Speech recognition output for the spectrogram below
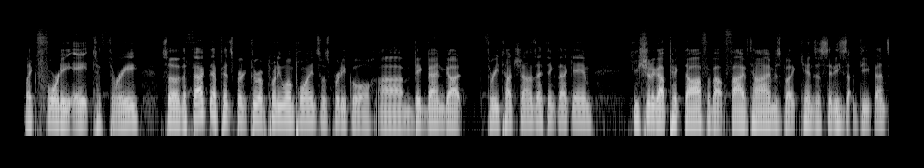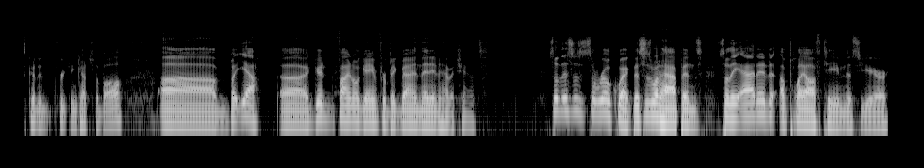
like forty-eight to three. So the fact that Pittsburgh threw up twenty-one points was pretty cool. Um, Big Ben got three touchdowns, I think, that game. He should have got picked off about five times, but Kansas City's defense couldn't freaking catch the ball. Um, but yeah, uh, good final game for Big Ben. They didn't have a chance. So this is so real quick. This is what happens. So they added a playoff team this year,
